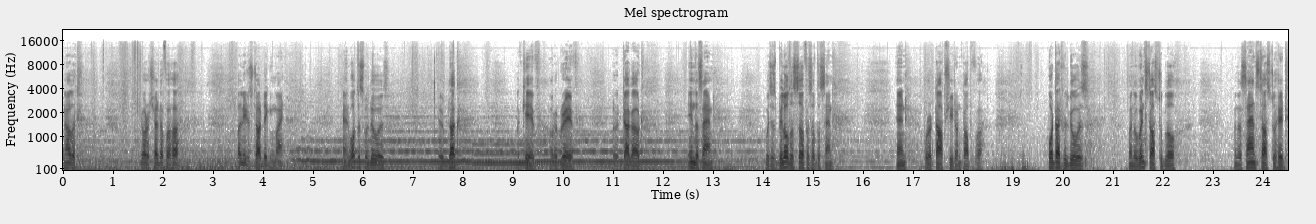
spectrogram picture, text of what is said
Now that you're a shelter for her, I'll need to start digging mine. And what this will do is you've dug a cave or a grave or a dugout in the sand, which is below the surface of the sand, and put a top sheet on top of her. What that will do is when the wind starts to blow, when the sand starts to hit,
